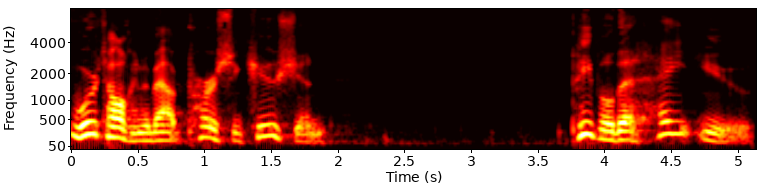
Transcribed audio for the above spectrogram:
We're talking about persecution, people that hate you.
